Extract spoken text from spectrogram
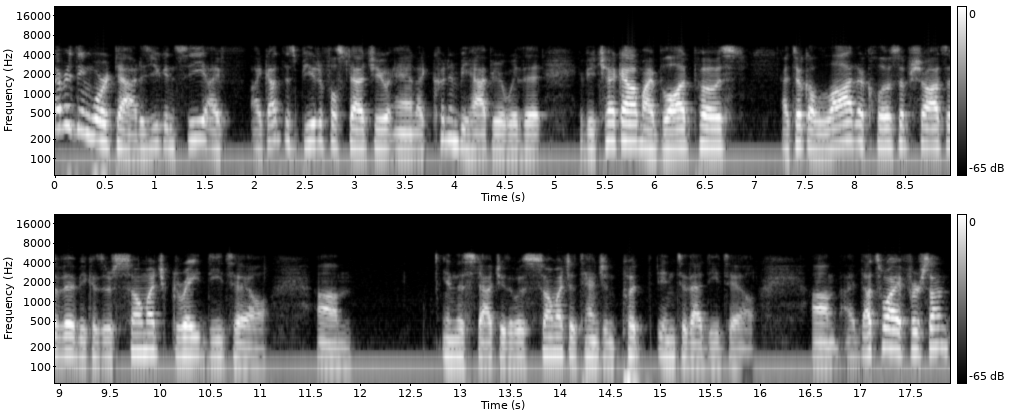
everything worked out. As you can see, I, I got this beautiful statue and I couldn't be happier with it. If you check out my blog post, I took a lot of close-up shots of it because there's so much great detail um, in this statue. There was so much attention put into that detail. Um, I, that's why for some,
